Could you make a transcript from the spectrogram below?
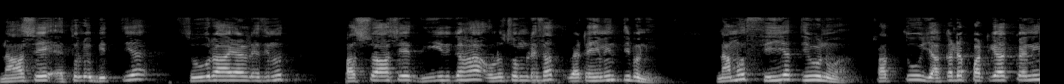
නාසයේ ඇතුළු බිත්තිය සූරායන ලෙසිනුත් ප්‍රශ්වාසයේ දීර්ඝ හා උණුසුම් ලෙසත් වැටහෙමින් තිබුණි. නමුත් සිහිය තියුණුව රත් වූ යකඩ පටියක් වැනි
